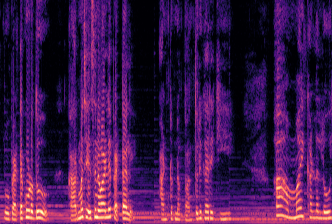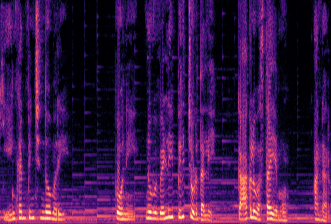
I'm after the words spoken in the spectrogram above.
నువ్వు పెట్టకూడదు. కర్మ చేసిన వాళ్ళే పెట్టాలి అంటున్న పంతులు గారికి ఆ అమ్మాయి కళ్ళల్లో ఏం కనిపించిందో మరి. పోనీ నువ్వు వెళ్ళి పిలిచూడు తల్లి కాకులు వస్తాయేమో అన్నారు.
